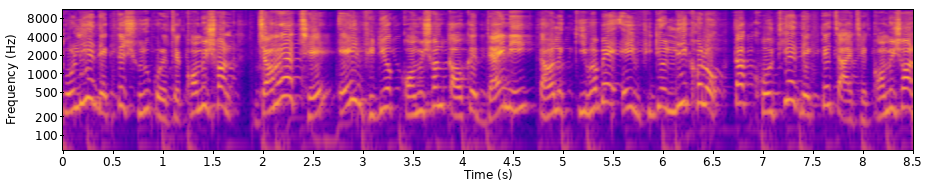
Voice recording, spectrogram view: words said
তলিয়ে দেখতে শুরু করেছে কমিশন। জানা যাচ্ছে, এই ভিডিও কমিশন কাউকে দেয়নি, তাহলে কীভাবে এই ভিডিও লিক হলো তা খতিয়ে দেখতে চাইছে কমিশন।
